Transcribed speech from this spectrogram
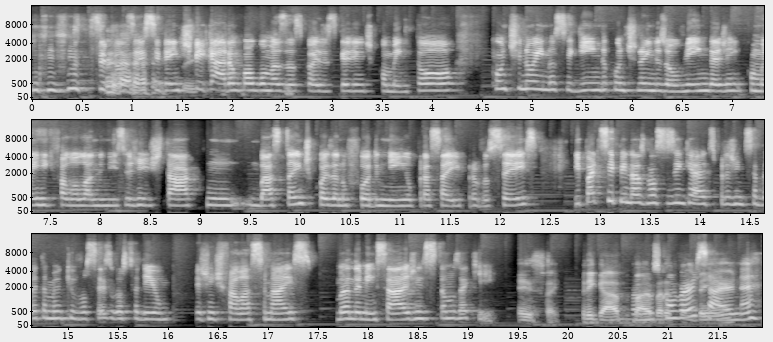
se vocês se identificaram com algumas das coisas que a gente comentou. Continuem nos seguindo, continuem nos ouvindo. A gente, como o Henrique falou lá no início, a gente está com bastante coisa no forninho para sair para vocês. E participem das nossas enquetes para a gente saber também o que vocês gostariam que a gente falasse mais. Mandem mensagens, estamos aqui. É isso aí. Obrigado, Vamos Bárbara. Vamos conversar, também. né?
